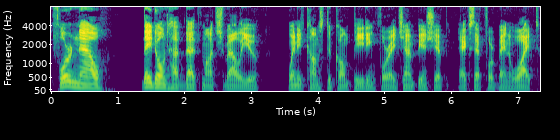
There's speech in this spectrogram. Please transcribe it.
for now, they don't have that much value when it comes to competing for a championship, except for Ben White.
